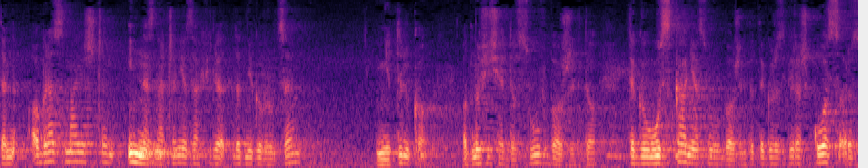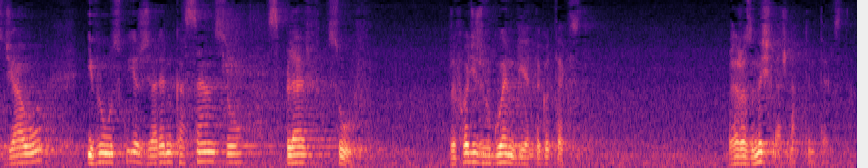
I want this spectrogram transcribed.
Ten obraz ma jeszcze inne znaczenie, za chwilę do niego wrócę. Nie tylko odnosi się do słów Bożych, do tego łuskania słów Bożych, do tego, że zbierasz głos rozdziału i wyłuskujesz ziarenka sensu, splew słów, że wchodzisz w głębie tego tekstu, że rozmyślasz nad tym tekstem.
